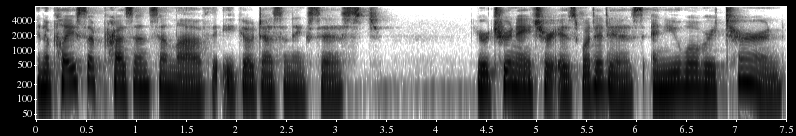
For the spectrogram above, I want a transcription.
In a place of presence and love, the ego doesn't exist. Your true nature is what it is, and you will return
